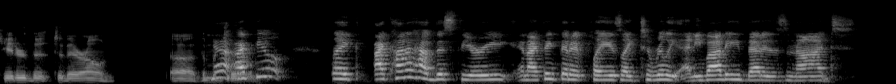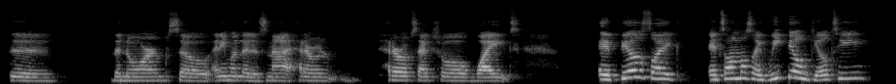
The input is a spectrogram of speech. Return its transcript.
cater the, to their own uh the yeah. I feel like I kind of have this theory, and I think that it plays like to really anybody that is not the the norm. So anyone that is not hetero heterosexual, white, it feels like it's almost like we feel guilty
